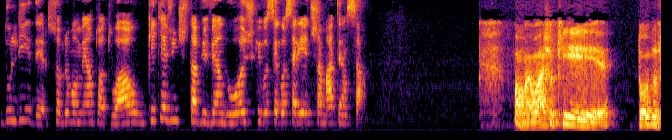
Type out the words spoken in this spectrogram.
do líder sobre o momento atual, o que, que a gente está vivendo hoje que você gostaria de chamar a atenção? Bom, eu acho que todos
